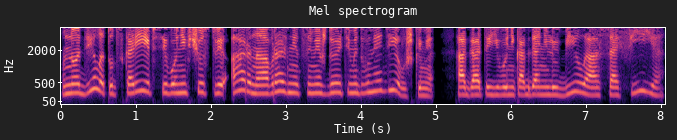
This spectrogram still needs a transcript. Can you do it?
Но дело тут, скорее всего, не в чувстве Арна, а в разнице между этими двумя девушками. Агата его никогда не любила, а София...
